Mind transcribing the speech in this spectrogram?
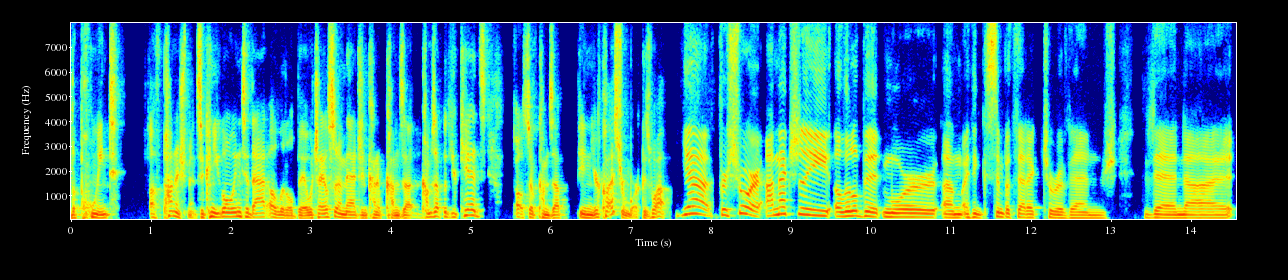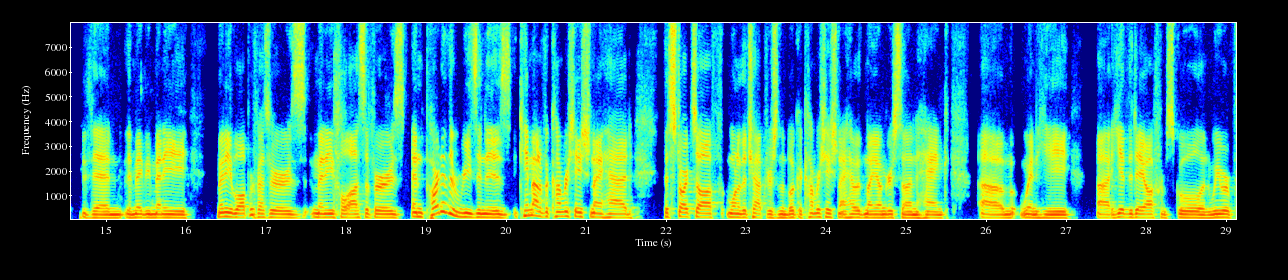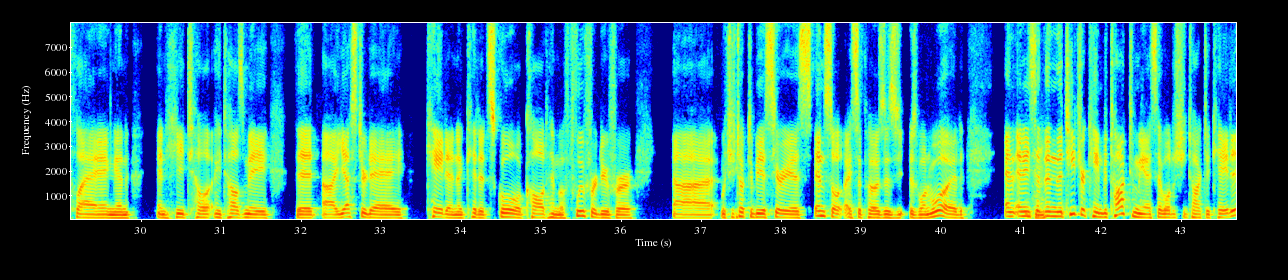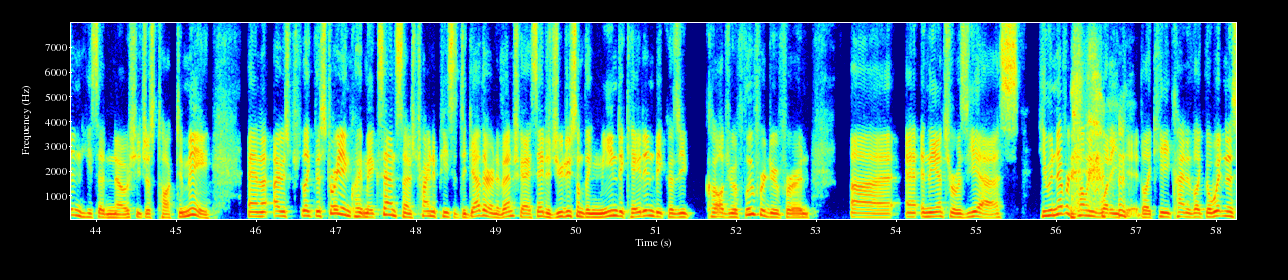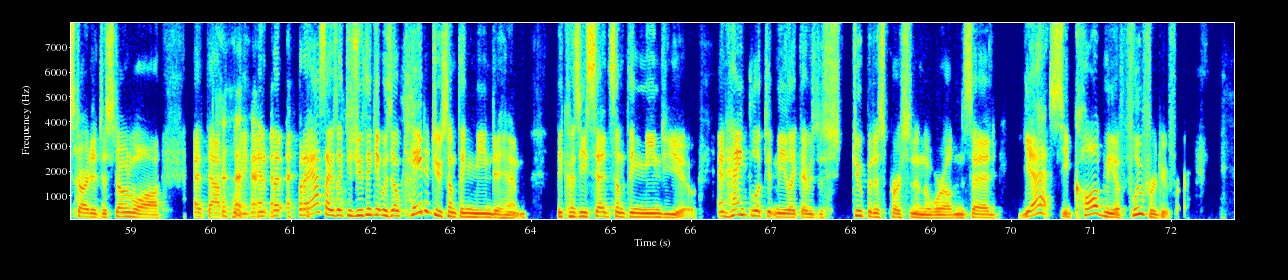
the point of punishment. So can you go into that a little bit, which I also imagine kind of comes up comes up with your kids, also comes up in your classroom work as well. Yeah, for sure. I'm actually a little bit more, um, I think, sympathetic to revenge than uh, than than maybe many many law professors, many philosophers. And part of the reason is it came out of a conversation I had that starts off one of the chapters in the book, a conversation I had with my younger son, Hank, um, when he uh, he had the day off from school and we were playing and and he tell he tells me that uh, yesterday Caden, a kid at school, called him a floofer doofer, uh, which he took to be a serious insult, I suppose, as as one would. And, and he mm-hmm. said, then the teacher came to talk to me. I said, well, did she talk to Caden? He said, no, she just talked to me. And I was like, the story didn't quite make sense. And I was trying to piece it together. And eventually I say, did you do something mean to Caden because he called you a floofer doofer? And, uh, and the answer was yes. He would never tell me what he did. Like he kind of like the witness started to stonewall at that point. And but but I asked, I was like, did you think it was okay to do something mean to him because he said something mean to you? And Hank looked at me like I was the stupidest person in the world and said, Yes, he called me a floofer doofer.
